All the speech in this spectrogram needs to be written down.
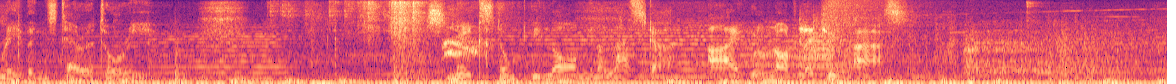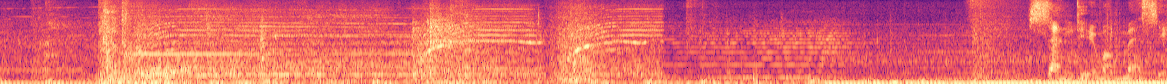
Raven's territory. Snakes don't belong in Alaska. I will not let you pass. Send him a message.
